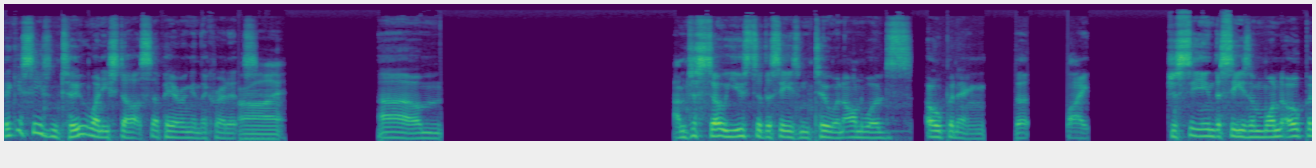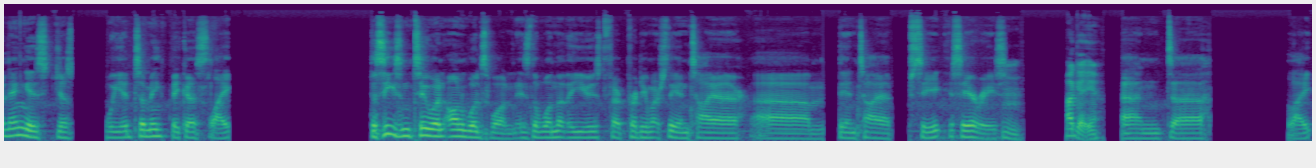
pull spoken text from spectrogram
I think it's season two when he starts appearing in the credits. right. Um, I'm just so used to the season two and onwards opening like just seeing the season one opening is just weird to me because like the season two and onwards one is the one that they used for pretty much the entire um the entire se- series Hmm. I get you. and uh like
